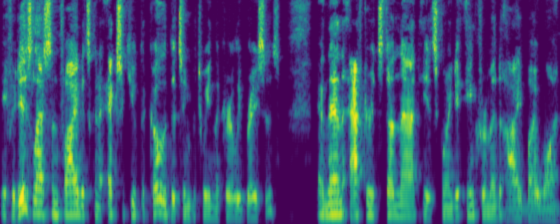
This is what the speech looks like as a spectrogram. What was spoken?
If it is less than five, it's going to execute the code that's in between the curly braces. And then after it's done that, it's going to increment i by one.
